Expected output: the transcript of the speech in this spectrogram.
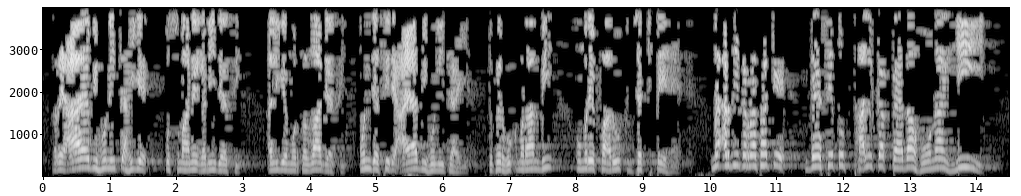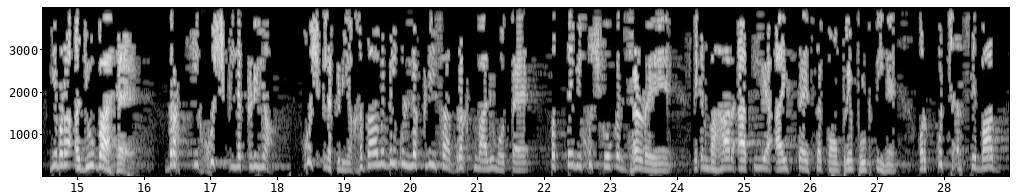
رعایا بھی ہونی چاہیے، عثمان غنی جیسی، علی مرتضی جیسی، ان جیسی رعایا بھی ہونی چاہیے۔ تو پھر حکمران بھی عمر فاروق جچتے ہیں۔ میں عرضی کر رہا تھا کہ ویسے تو پھل کا پیدا ہونا ہی یہ بڑا عجوبہ ہے۔ درخت کی خشک لکڑیاں خشک لکڑیاں۔ خزاں میں بالکل لکڑی سا درخت معلوم ہوتا ہے، پتے بھی خشک ہو کر جھڑ رہے ہیں، لیکن باہر آتی ہے، آہستہ آہستہ کونپلیں پھوٹتی ہیں۔ اور کچھ عرصے بعد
